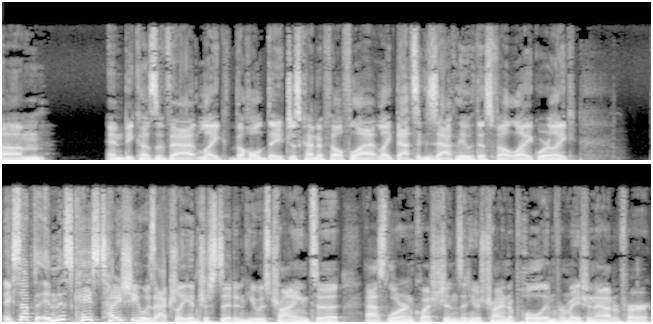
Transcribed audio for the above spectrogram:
and because of that, like the whole date just kind of fell flat. Like that's exactly what this felt like. Where like, except in this case, Taishi was actually interested and he was trying to ask Lauren questions and he was trying to pull information out of her.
